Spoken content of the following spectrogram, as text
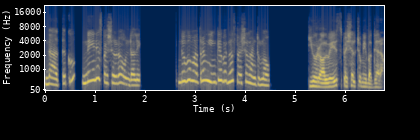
నా అత్తకు నేనే స్పెషల్గా ఉండాలి. నువ్వు మాత్రం ఇంకెవరినో స్పెషల్ అంటున్నావు. You're always special to me బగ్గరా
